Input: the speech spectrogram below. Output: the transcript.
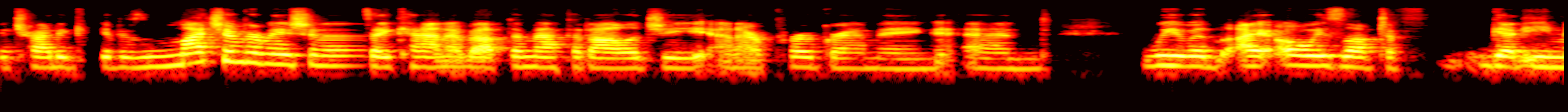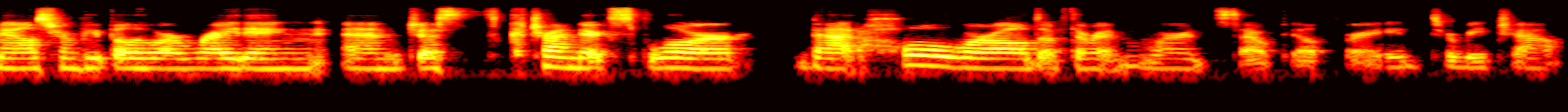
I try to give as much information as I can about the methodology and our programming. And we would, I always love to get emails from people who are writing and just trying to explore that whole world of the written word. So feel free to reach out.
